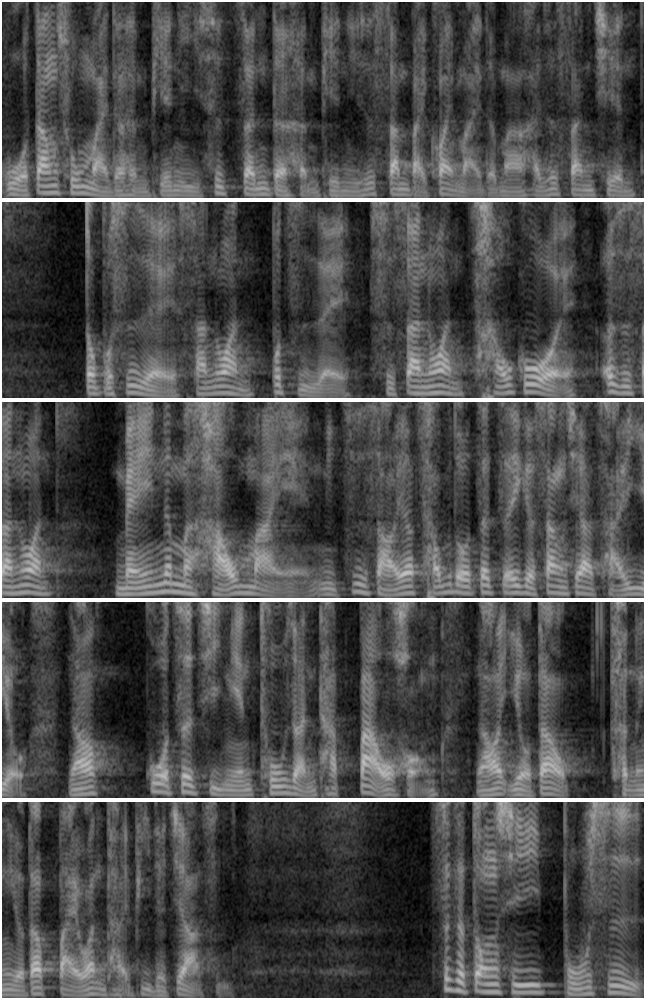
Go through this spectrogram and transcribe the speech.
我当初买的很便宜，是真的很便宜，是三百块买的吗？还是三千？都不是诶、欸，三万不止诶、欸，十三万超过诶、欸，二十三万没那么好买诶、你至少要差不多在这一个上下才有。然后过这几年突然它爆红，然后有到可能有到百万台币的价值。这个东西不是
